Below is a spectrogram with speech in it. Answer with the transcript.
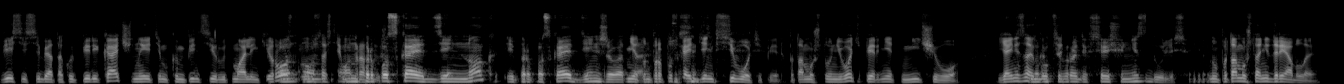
весь из себя такой перекачанный, этим компенсирует маленький рост, Он он он совсем он пропускает день ног и пропускает день Нет, он живота. пропускает день всего теперь, потому что у него теперь нет ничего. Я не знаю, Но как руки вроде все еще не сдулись у Ну, него. потому что они дряблые.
